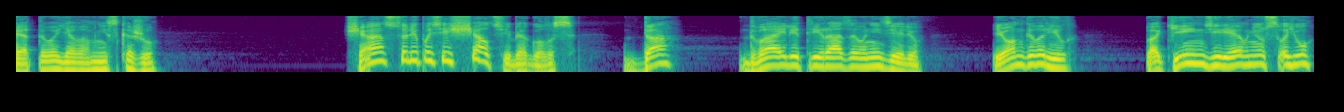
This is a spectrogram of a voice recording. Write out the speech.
«Этого я вам не скажу». «Часто ли посещал тебя голос?» Да, два или три раза в неделю. И он говорил, покинь деревню свою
